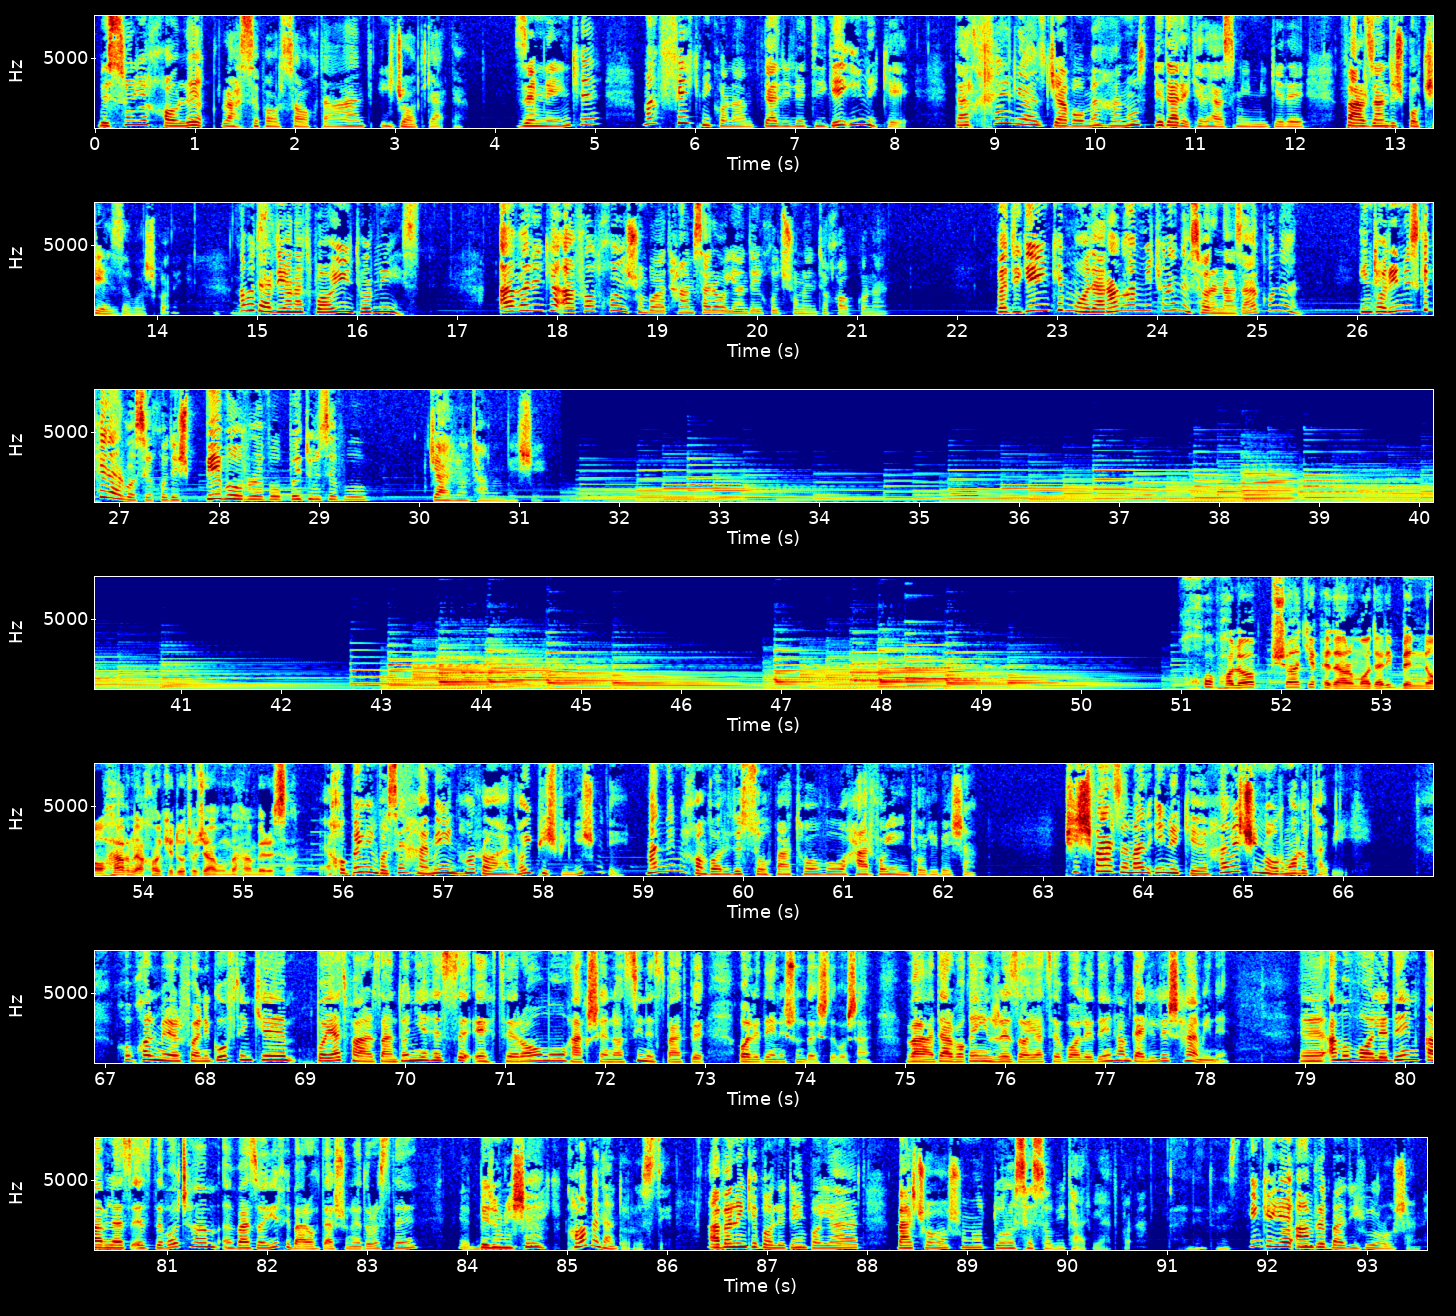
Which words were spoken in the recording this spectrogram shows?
به سوی خالق رهسپار ساختند ایجاد گردد. ضمن اینکه من فکر می کنم دلیل دیگه اینه که در خیلی از جوامع هنوز پدره که تصمیم می‌گیره فرزندش با کی ازدواج کنه. اما در دیانت باهایی اینطور نیست. اول اینکه افراد خودشون باید همسر آینده خودشون رو انتخاب کنن. و دیگه اینکه مادران هم می‌تونن اظهار نظر کنن. اینطوری نیست که پدر واسه خودش ببره و بدوزه و جریان تموم بشه. خب حالا شاید یه پدر و مادری به ناحق نخوان که دوتا جوون به هم برسن. خب ببین واسه همه اینها راحل های پیش بینی شده. من نمی‌خوام وارد صحبت ها و حرفای اینطوری بشم. پیشفرز من اینه که همه چی نرمال و طبیعی. خب خانم عرفانی گفتین که باید فرزندان یه حس احترام و حق شناسی نسبت به والدینشون داشته باشن. و در واقع این رضایت والدین هم دلیلش همینه. اما والدین قبل از ازدواج هم وظایفی بر عهدهشونه درسته؟ بدون شک کاملا درسته. اول اینکه والدین باید بچه هاشون رو درست حسابی تربیت کنن. بله این که یه امر بدیهی و روشنه.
